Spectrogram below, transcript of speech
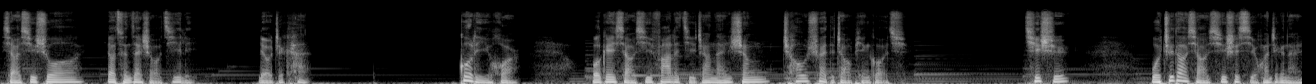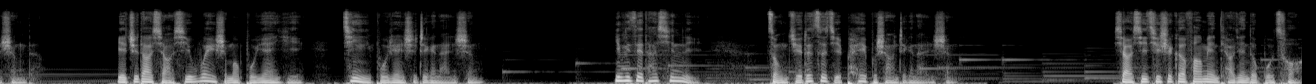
小西说要存在手机里，留着看。过了一会儿，我给小西发了几张男生超帅的照片过去。其实，我知道小西是喜欢这个男生的，也知道小西为什么不愿意进一步认识这个男生，因为在他心里。总觉得自己配不上这个男生。小西其实各方面条件都不错，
